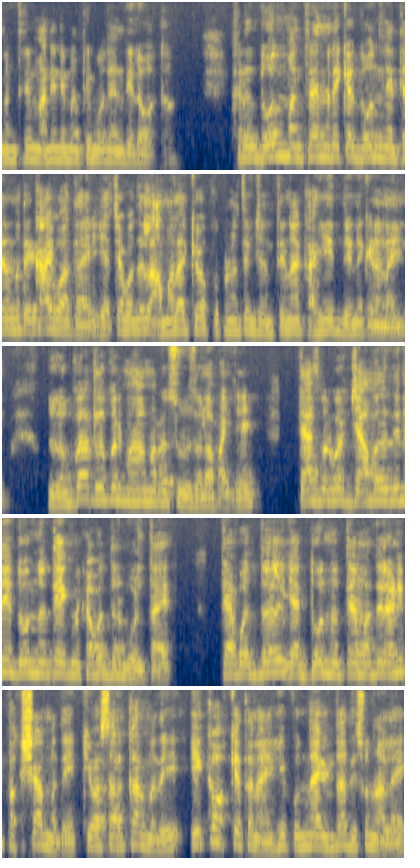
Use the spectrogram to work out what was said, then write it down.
मंत्री माननीय मंत्री मोदयांनी दिलं होतं. कारण दोन मंत्र्यांमध्ये किंवा दोन नेत्यांमध्ये काय वाद आहे याच्याबद्दल आम्हाला किंवा कोकणातील जनतेला काही देणं घेणं नाही. लवकरात लवकर महामार्ग सुरू झाला पाहिजे. त्याचबरोबर ज्या पद्धतीने दोन नेते एकमेकाबद्दल बोलतायत त्याबद्दल या दोन नेत्यांमध्ये आणि पक्षामध्ये किंवा सरकारमध्ये एकवाक्यता नाही हे पुन्हा एकदा दिसून आलंय.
